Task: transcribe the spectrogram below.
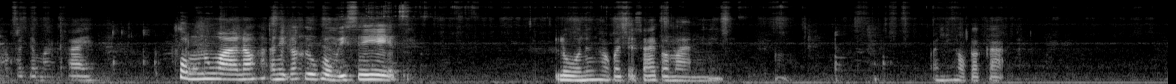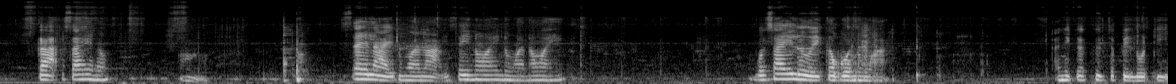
เราก็จะมาใส่ผงนัวเนาะ อันนี้ก็คือผงวิเศษ โลนึงเขาก็จะใส่ประมาณนี้ อันนี้เขาก็กะ กะใส่เนาะ อืม ใส่หลายนัวหลายใส่น้อยนัวน้อยบ่ใส่เลยกับบนัว อันนี้ก็คือจะเป็นรสดี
